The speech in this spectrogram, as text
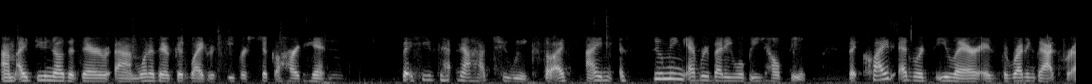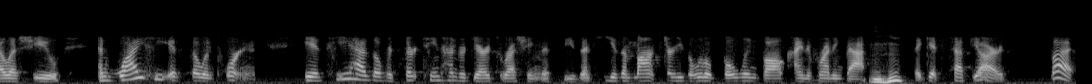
Um, I do know that their um, one of their good wide receivers took a hard hit, and, but he's now had two weeks. So I, I'm assuming everybody will be healthy. But Clyde Edwards Helaire is the running back for LSU, and why he is so important is he has over 1,300 yards rushing this season. He is a monster. He's a little bowling ball kind of running back mm-hmm. that gets tough yards. But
